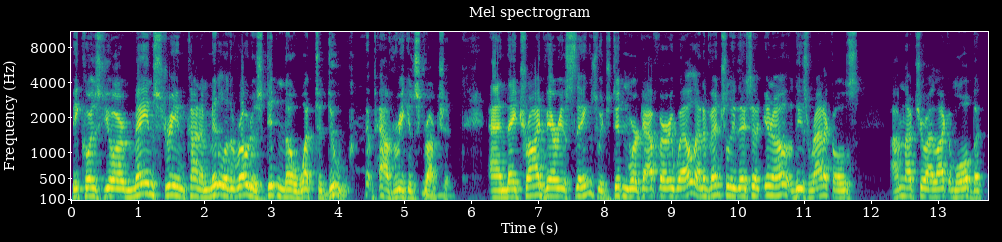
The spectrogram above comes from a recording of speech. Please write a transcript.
because your mainstream kind of middle of the roaders didn't know what to do about Reconstruction. Mm-hmm. And they tried various things which didn't work out very well. And eventually they said, you know, these radicals, I'm not sure I like them all, but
